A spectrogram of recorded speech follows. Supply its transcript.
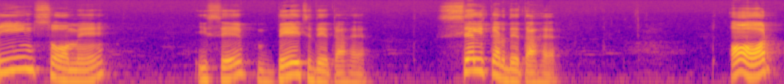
300 में इसे बेच देता है, सेल कर देता है। और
